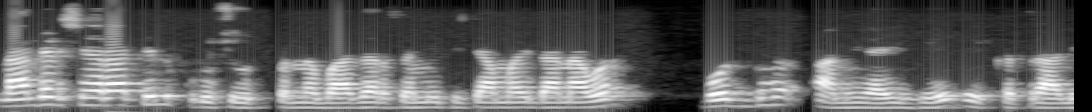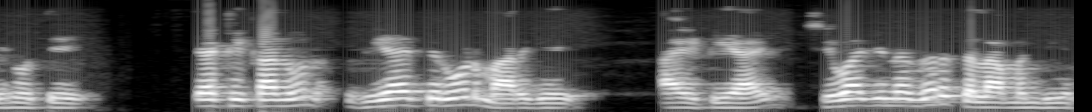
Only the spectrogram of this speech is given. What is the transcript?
नांदेड शहरातील कृषी उत्पन्न बाजार समितीच्या मैदानावर बौद्ध अनुयायी हे एकत्र आले होते. त्या ठिकाणून व्ही आय पी रोड मार्गे I T I Shivajinagar Kala Mandir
